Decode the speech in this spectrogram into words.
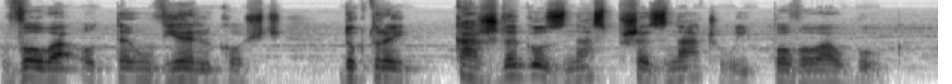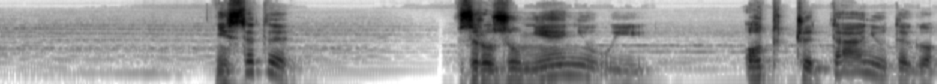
woła o tę wielkość, do której każdego z nas przeznaczył i powołał Bóg. Niestety, w zrozumieniu i odczytaniu tego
